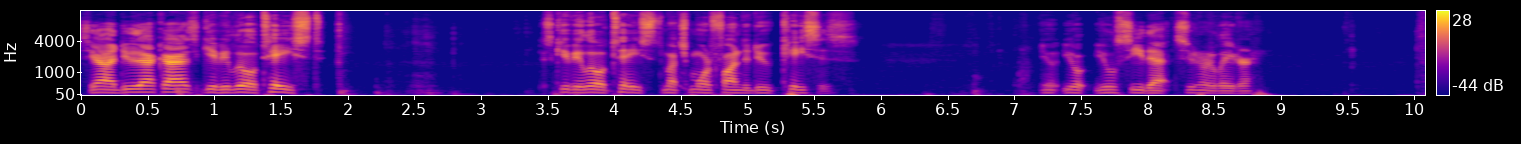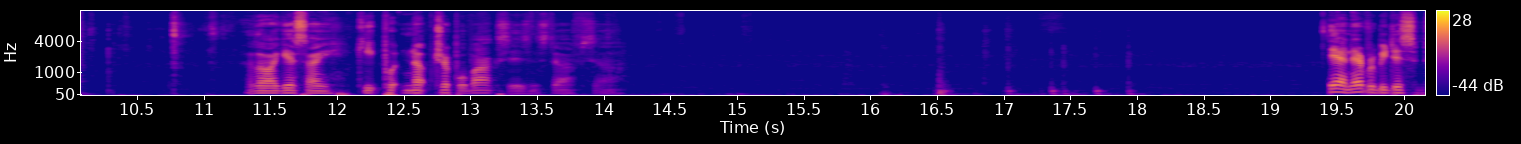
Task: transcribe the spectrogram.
See how I do that, guys? Give you a little taste. Just give you a little taste. Much more fun to do cases. You'll, you'll, you'll see that sooner or later. Although I guess I keep putting up triple boxes and stuff, so. Yeah, never be disappointed.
